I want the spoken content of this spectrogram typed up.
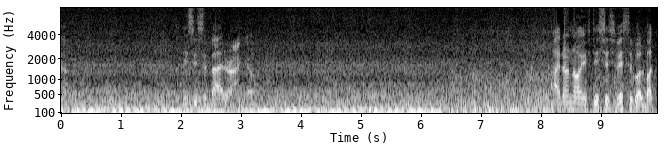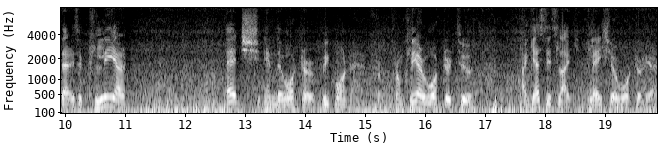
Yeah. This is a better angle. I don't know if this is visible, but there is a clear edge in the water. We can, from clear water to, I guess it's like glacier water here.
